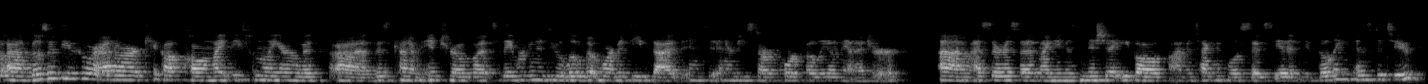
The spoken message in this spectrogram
uh, those of you who are at our kickoff call might be familiar with uh, this kind of intro, but today we're going to do a little bit more of a deep dive into Energy Star Portfolio Manager. Um, as Sarah said, my name is Nisha Egolf. I'm a technical associate at New Buildings Institute,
